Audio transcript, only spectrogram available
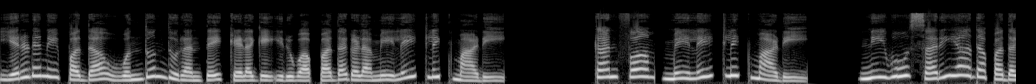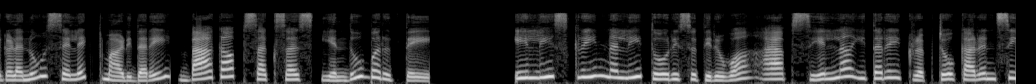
ಎರಡನೇ ಪದ ಒಂದೊಂದುರಂತೆ ಕೆಳಗೆ ಇರುವ ಪದಗಳ ಮೇಲೆ ಕ್ಲಿಕ್ ಮಾಡಿ. ಕನ್ಫರ್ಮ್ ಮೇಲೆ ಕ್ಲಿಕ್ ಮಾಡಿ. ನೀವು ಸರಿಯಾದ ಪದಗಳನ್ನು ಸೆಲೆಕ್ಟ್ ಮಾಡಿದರೆ ಬ್ಯಾಕಪ್ ಸಕ್ಸಸ್ ಎಂದು ಬರುತ್ತೆ. ಇಲ್ಲಿ ಸ್ಕ್ರೀನ್ನಲ್ಲಿ ತೋರಿಸುತ್ತಿರುವ ಆಪ್ಸ್ ಎಲ್ಲ ಇತರೆ ಕ್ರಿಪ್ಟೋ ಕರೆನ್ಸಿ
